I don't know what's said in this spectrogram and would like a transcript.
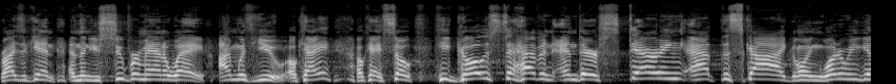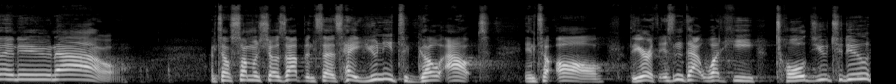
rise again and then you Superman away. I'm with you, okay? Okay, so he goes to heaven and they're staring at the sky going, What are we gonna do now? Until someone shows up and says, Hey, you need to go out into all the earth. Isn't that what he told you to do?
